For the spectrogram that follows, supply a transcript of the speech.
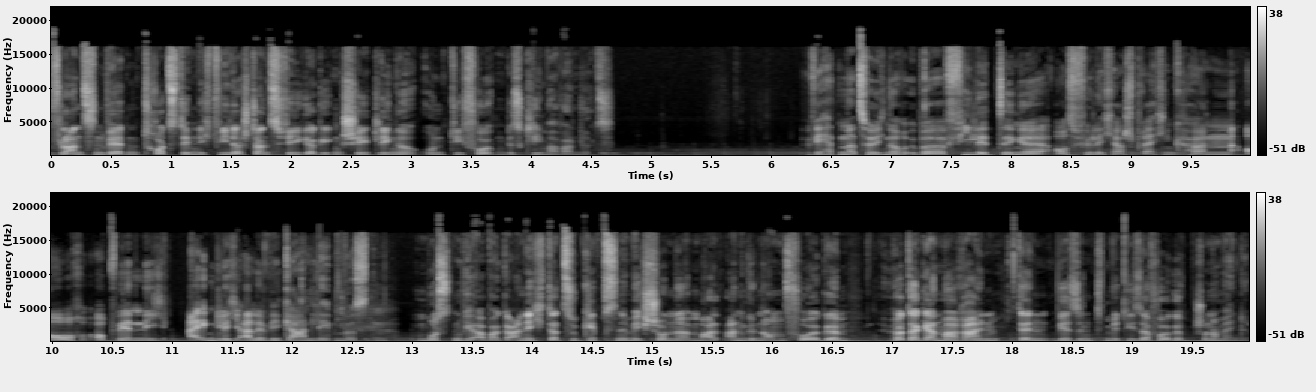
Pflanzen werden trotzdem nicht widerstandsfähiger gegen Schädlinge und die Folgen des Klimawandels. Wir hätten natürlich noch über viele Dinge ausführlicher sprechen können, auch ob wir nicht eigentlich alle vegan leben müssten. Mussten wir aber gar nicht. Dazu gibt es nämlich schon eine mal angenommen Folge. Hört da gern mal rein, denn wir sind mit dieser Folge schon am Ende.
